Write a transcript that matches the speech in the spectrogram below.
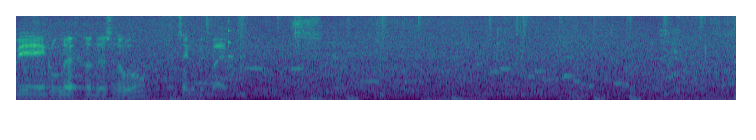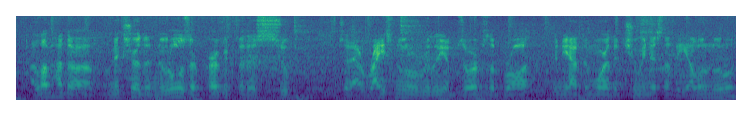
Big lift of this noodle. Take a big bite. I love how the mixture of the noodles are perfect for this soup. So that rice noodle really absorbs the broth. Then you have the more of the chewiness of the yellow noodle.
